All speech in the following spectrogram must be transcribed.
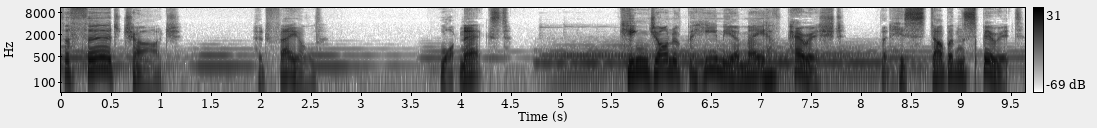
The third charge had failed. What next? King John of Bohemia may have perished, but his stubborn spirit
